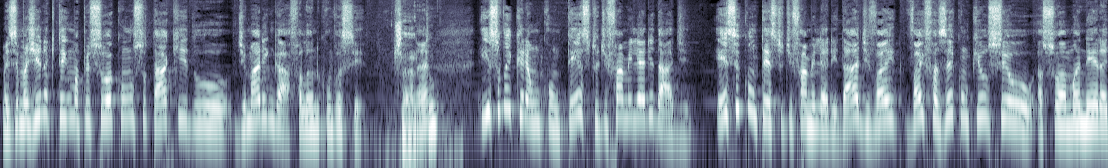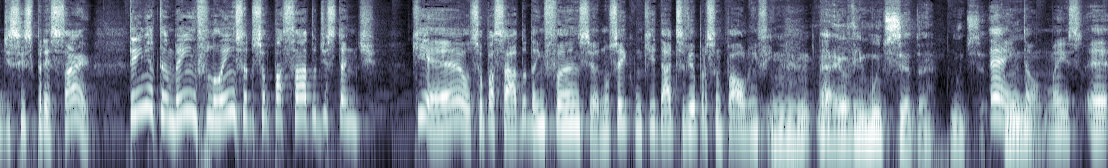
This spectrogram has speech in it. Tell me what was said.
Mas imagina que tem uma pessoa com um sotaque do, de Maringá falando com você. Certo. né? Isso vai criar um contexto de familiaridade. Esse contexto de familiaridade vai, vai fazer com que o seu, a sua maneira de se expressar tenha também influência do seu passado distante, que é o seu passado da infância. Não sei com que idade você veio para São Paulo, enfim. Uhum. É, eu vim muito cedo, é. Muito cedo. É, Com- então, mas é,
